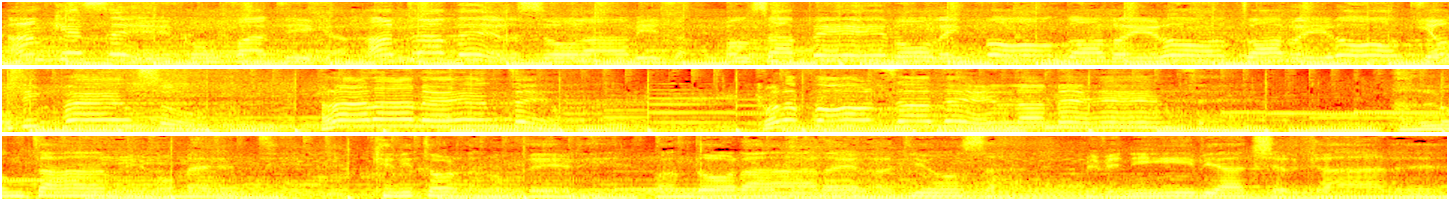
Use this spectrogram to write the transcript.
anche se con fatica attraverso la vita, consapevole in fondo avrei rotto, avrei rotto. Io ti penso raramente con la forza della mente allontano i momenti che mi tornano veri. Quando rara e radiosa mi venivi a cercare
